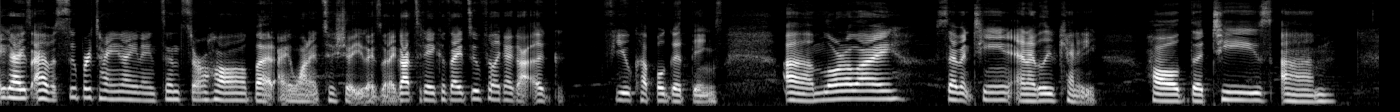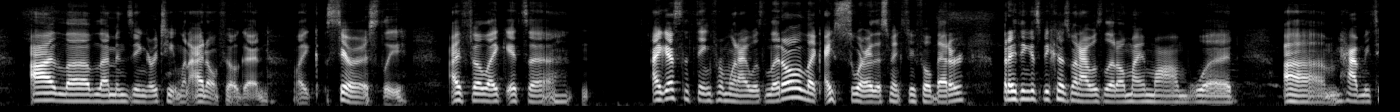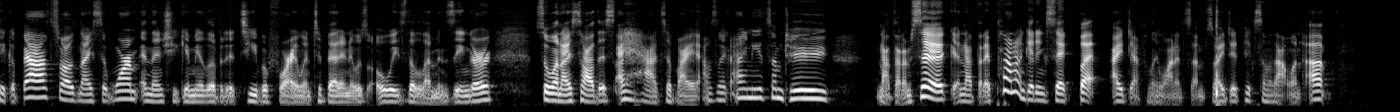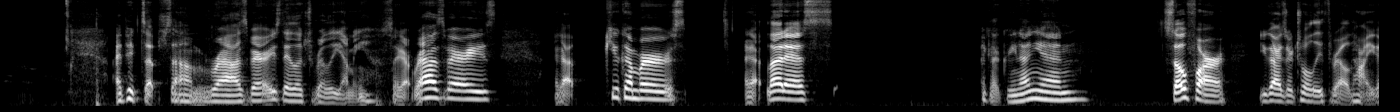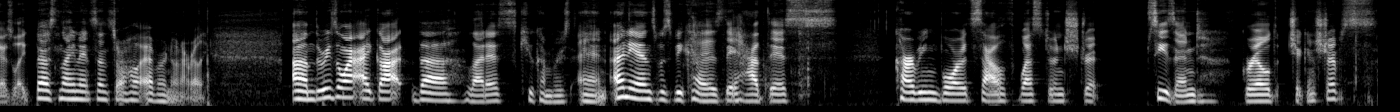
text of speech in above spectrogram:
Hey guys, I have a super tiny 99 cent store haul, but I wanted to show you guys what I got today because I do feel like I got a few couple good things. Um, Lorelei, 17, and I believe Kennedy hauled the teas. Um, I love lemon zinger tea when I don't feel good. Like, seriously. I feel like it's a I guess the thing from when I was little, like I swear this makes me feel better, but I think it's because when I was little, my mom would um, have me take a bath so I was nice and warm, and then she'd give me a little bit of tea before I went to bed, and it was always the lemon zinger. So when I saw this, I had to buy it. I was like, I need some tea. Not that I'm sick, and not that I plan on getting sick, but I definitely wanted some, so I did pick some of that one up. I picked up some raspberries. They looked really yummy. So I got raspberries, I got cucumbers, I got lettuce, I got green onion. So far, you guys are totally thrilled, huh? You guys are like, best 99 cent store haul ever. No, not really. Um, the reason why I got the lettuce, cucumbers, and onions was because they had this carving board southwestern strip seasoned grilled chicken strips.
